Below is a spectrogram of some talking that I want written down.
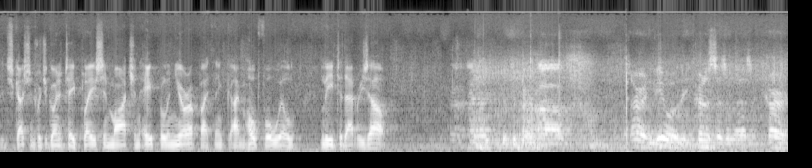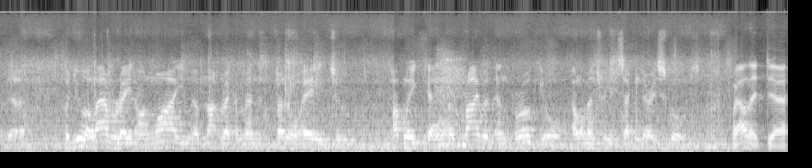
the discussions which are going to take place in March and April in Europe, I think I'm hopeful will lead to that result. Uh, sir, in view of the criticism that has occurred, uh, could you elaborate on why you have not recommended federal aid to public and uh, private and parochial elementary and secondary schools? Well, it, uh,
